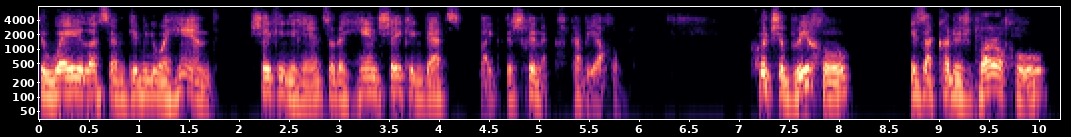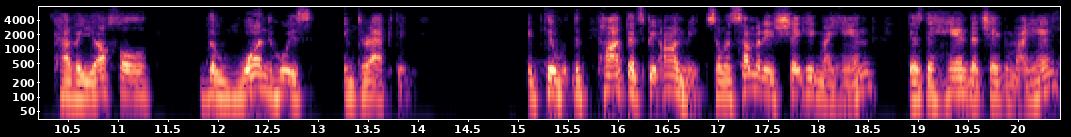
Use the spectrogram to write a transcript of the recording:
The way, let's say I'm giving you a hand, shaking your hand, so the hand shaking, that's like the Shechina. Kutchabrichu is a Kadosh Baruch Hu, Kaviyachol, the one who is interacting. It, the, the part that's beyond me. So when somebody is shaking my hand, there's the hand that's shaking my hand,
